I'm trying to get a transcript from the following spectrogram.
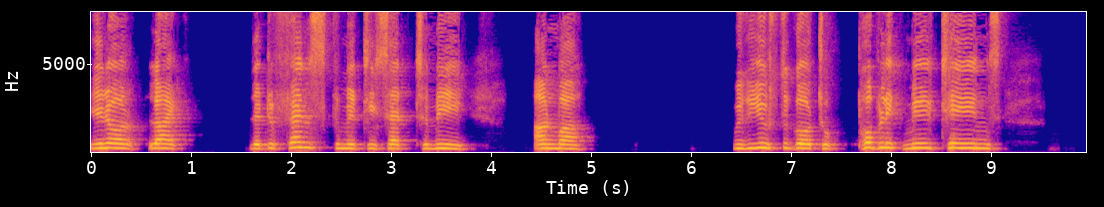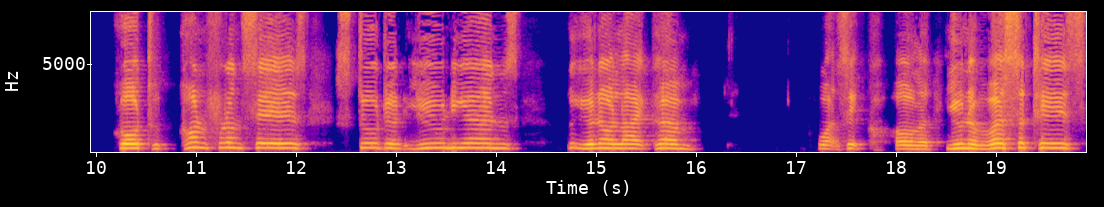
you know, like the Defense Committee said to me, and we used to go to public meetings, go to conferences, student unions, you know, like um, what's it called, universities.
